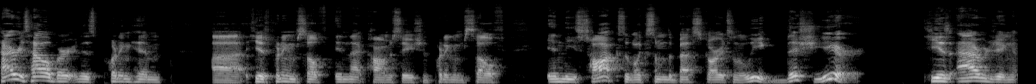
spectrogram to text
Tyrese Haliburton is putting him, uh, he is putting himself in that conversation, putting himself in these talks of like some of the best guards in the league. This year, he is averaging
